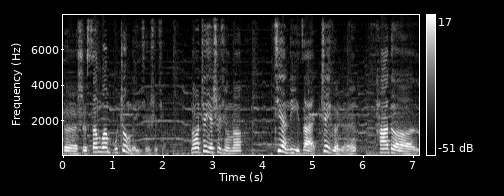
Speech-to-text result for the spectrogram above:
呃是三观不正的一些事情。那么这些事情呢，建立在这个人他的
